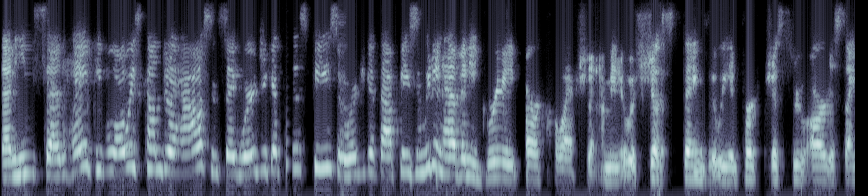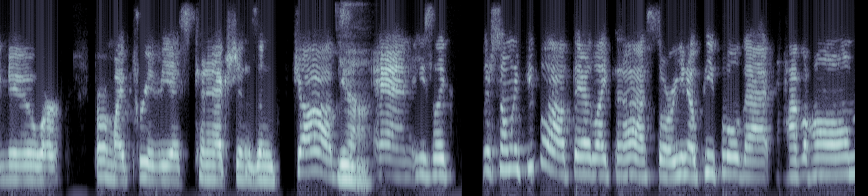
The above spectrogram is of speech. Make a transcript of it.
then he said, Hey, people always come to a house and say, Where'd you get this piece or where'd you get that piece? And we didn't have any great art collection. I mean, it was just things that we had purchased through artists I knew or from my previous connections and jobs. Yeah. And he's like, there's so many people out there like us or you know people that have a home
